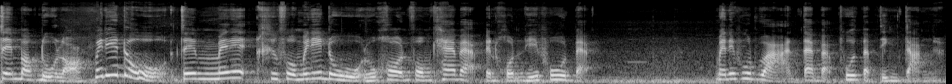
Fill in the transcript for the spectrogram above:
เจมบอกดูหรอ ไม่ได้ดู เจมไม่ได้คือโฟมไม่ได้ดูทุกคนโฟมแค่แบบเป็นคนที่พูดแบบ ไม่ได้พูดหวาน แต่แบบพูดแบบจริงจังอะ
